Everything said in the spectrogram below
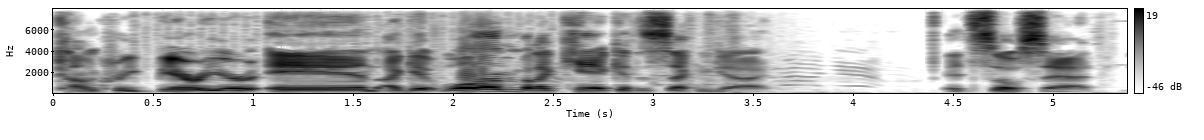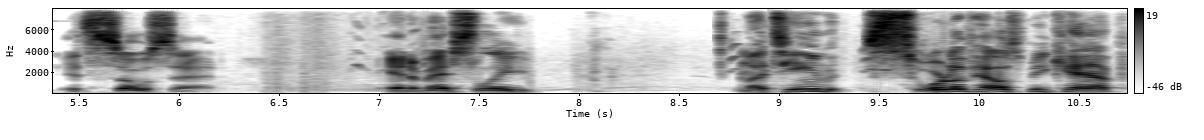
concrete barrier, and I get one, but I can't get the second guy. It's so sad. It's so sad. And eventually, my team sort of helps me cap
